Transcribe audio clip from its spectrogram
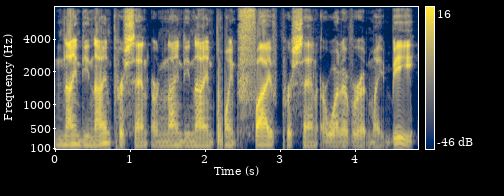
99% or 99.5% or whatever it might be,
